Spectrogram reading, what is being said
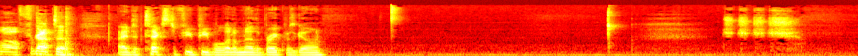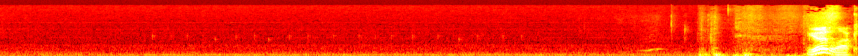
Oh, forgot to. I had to text a few people, let them know the break was going. Good luck.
